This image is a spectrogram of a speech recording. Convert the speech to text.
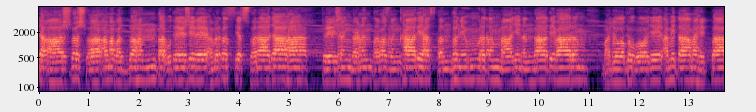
य आश्वश्वा अमवद्वहन्त उते शिरे अमृतस्य स्वराजाः। त्वेषम् गणम् तव सङ्खादिहस्तन्धुनिम् व्रतम् मायिनन्दातिवारम् मयो भुवो ये अमितामहित्वा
